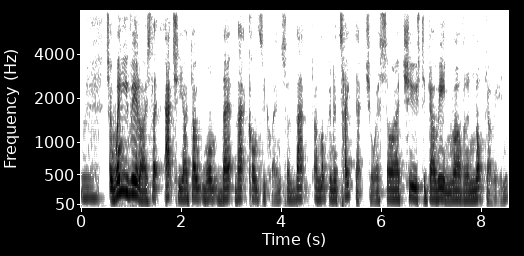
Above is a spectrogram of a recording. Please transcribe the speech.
Mm. So when you realize that actually I don't want that that consequence, so that I'm not going to take that choice, so I choose to go in rather than not go in,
